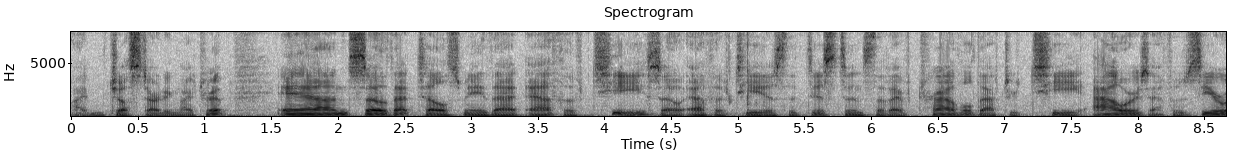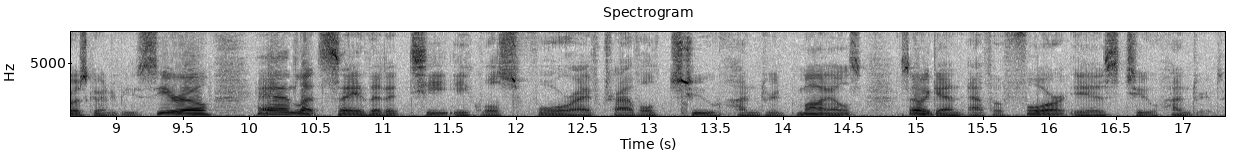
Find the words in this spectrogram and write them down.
I'm just starting my trip, and so that tells me that f of t, so f of t is the distance that I've traveled after t hours, f of 0 is going to be 0, and let's say that at t equals 4, I've traveled 200 miles, so again, f of 4 is 200.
